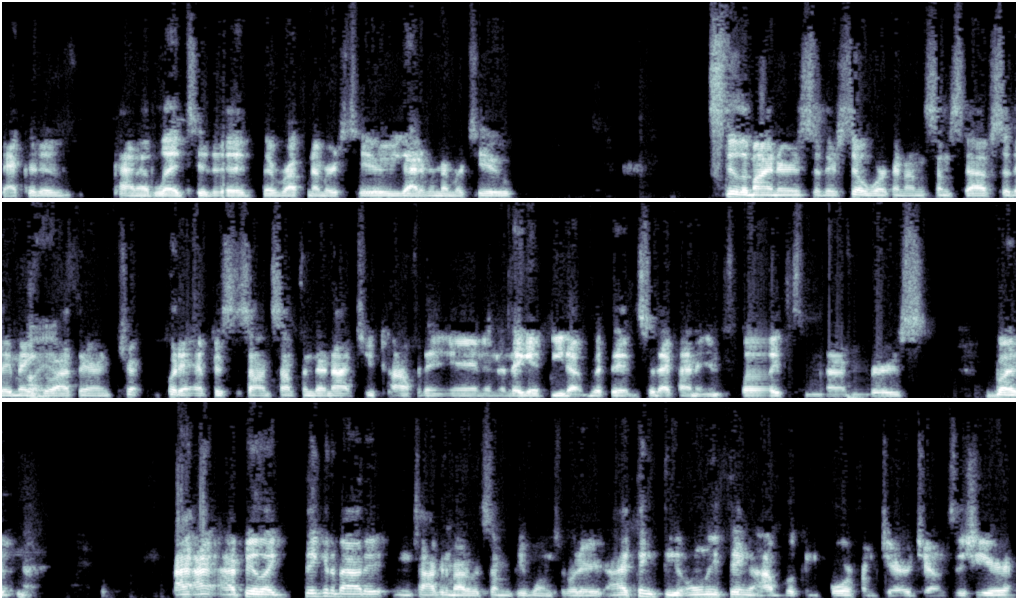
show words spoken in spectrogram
that could have kind of led to the the rough numbers too. You got to remember too, still the minors, so they're still working on some stuff. So they may oh, go yeah. out there and tr- put an emphasis on something they're not too confident in, and then they get beat up with it. So that kind of inflates the numbers. But I, I feel like thinking about it and talking about it with some people on Twitter, I think the only thing I'm looking for from Jared Jones this year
